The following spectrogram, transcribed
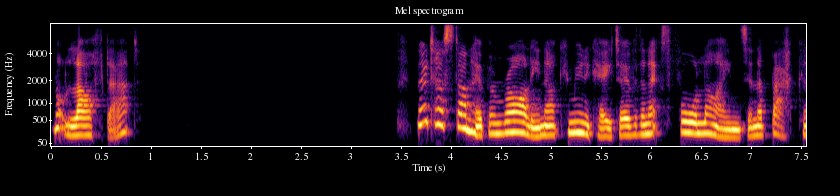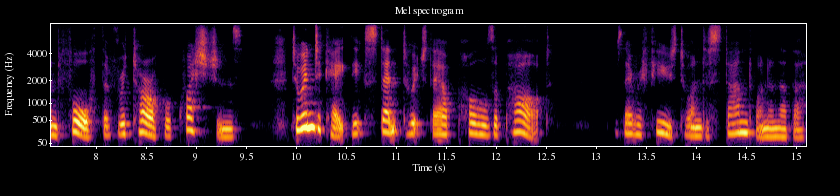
not laughed at. Note how Stanhope and Raleigh now communicate over the next four lines in a back and forth of rhetorical questions to indicate the extent to which they are poles apart, as they refuse to understand one another.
